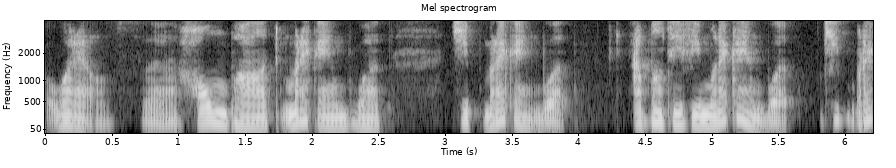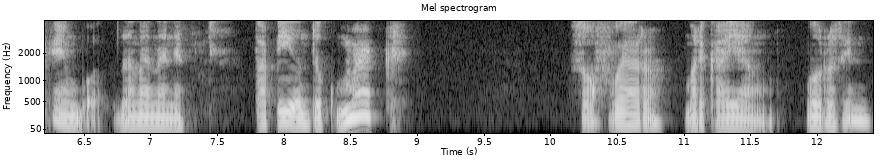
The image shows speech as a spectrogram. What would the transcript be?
what else? Uh, HomePod mereka yang buat, chip mereka yang buat, Apple TV mereka yang buat, chip mereka yang buat dan lain-lainnya. Tapi untuk Mac software mereka yang ngurusin,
